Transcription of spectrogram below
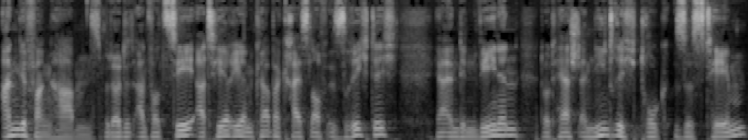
angefangen haben. Das bedeutet Antwort C, Arterien, Körperkreislauf ist richtig. Ja, in den Venen, dort herrscht ein Niedrigdrucksystem.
